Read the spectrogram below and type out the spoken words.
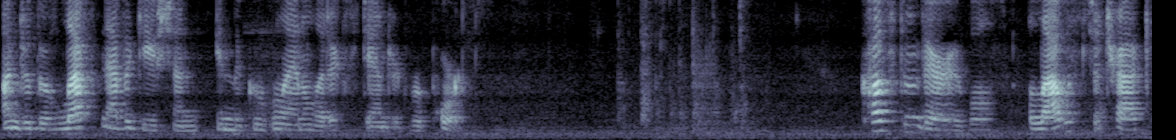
under the left navigation in the Google Analytics standard reports. Custom variables allow us to track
